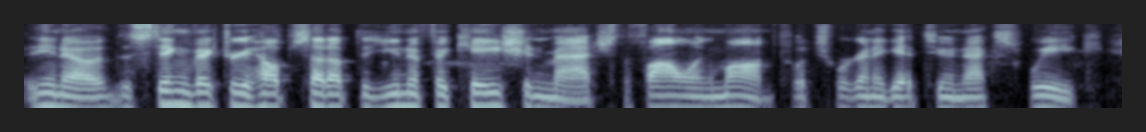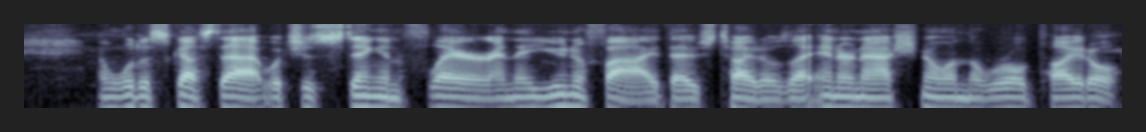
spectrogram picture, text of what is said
you know, the Sting victory helped set up the unification match the following month, which we're going to get to next week. And we'll discuss that, which is Sting and Flair. And they unified those titles, that international and the world title.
